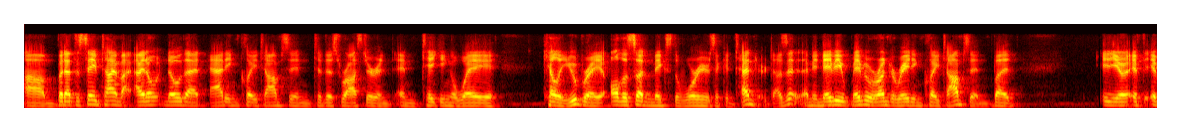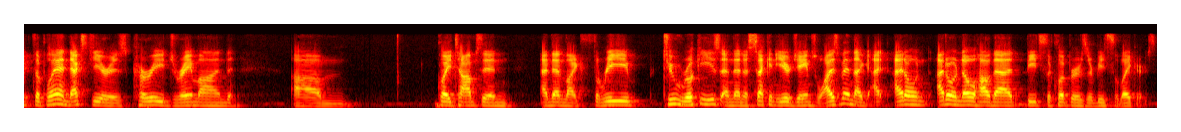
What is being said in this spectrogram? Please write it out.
Um, but at the same time, I, I, don't know that adding Klay Thompson to this roster and, and taking away Kelly Oubre all of a sudden makes the Warriors a contender, does it? I mean, maybe maybe we're underrating Klay Thompson, but you know, if if the plan next year is Curry, Draymond, um, Klay Thompson, and then like three two rookies and then a second year James Wiseman, like I, I don't I don't know how that beats the Clippers or beats the Lakers.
